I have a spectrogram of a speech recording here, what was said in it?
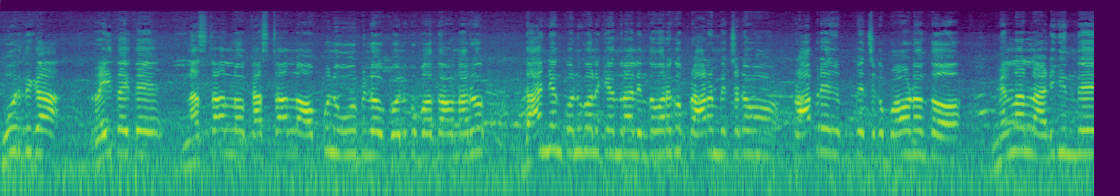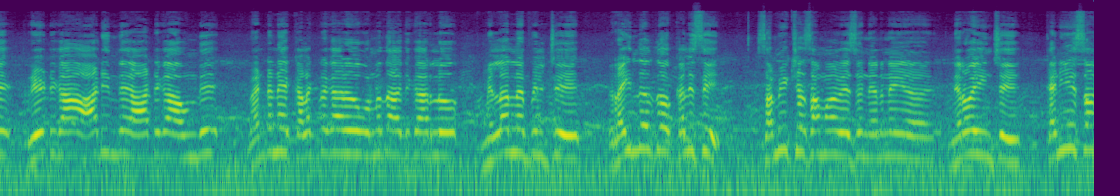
పూర్తిగా రైతు అయితే నష్టాల్లో కష్టాల్లో అప్పులు ఊపిలో కోలుకుపోతా ఉన్నారు. ధాన్యం కొనుగోలు కేంద్రాలు ఇంతవరకు ప్రారంభించడం ప్రారంభించకపోవడంతో మిల్లర్లు అడిగిందే రేటుగా ఆడిందే ఆటగా ఉంది. వెంటనే కలెక్టర్ గారు ఉన్నతాధికారులు మిల్లర్లను పిలిచి రైతులతో కలిసి సమీక్ష సమావేశం నిర్ణయ నిర్వహించి కనీసం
